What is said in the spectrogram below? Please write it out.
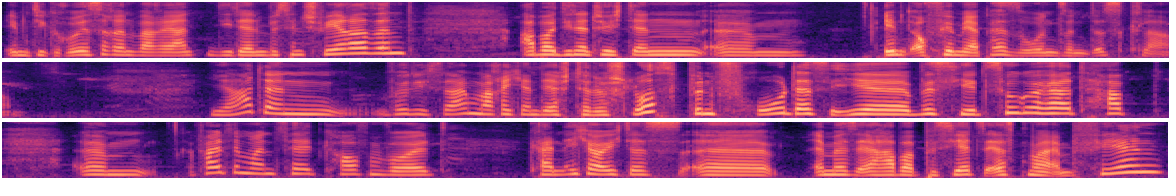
eben die größeren Varianten, die dann ein bisschen schwerer sind, aber die natürlich dann ähm, eben auch für mehr Personen sind, ist klar. Ja, dann würde ich sagen, mache ich an der Stelle Schluss. Bin froh, dass ihr bis hier zugehört habt. Ähm, falls ihr mal ein Zelt kaufen wollt, kann ich euch das äh, MSR Haber bis jetzt erstmal empfehlen.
